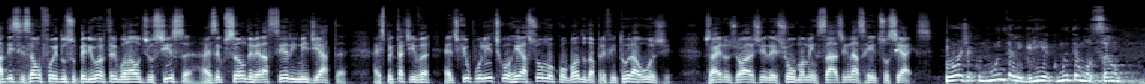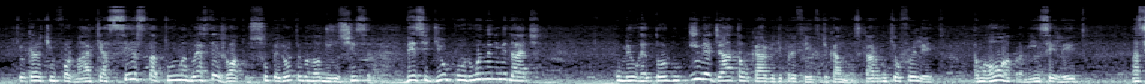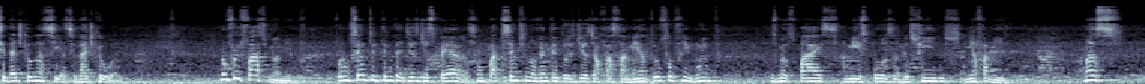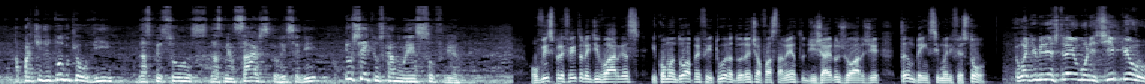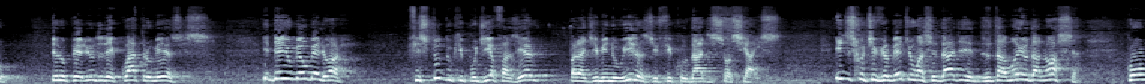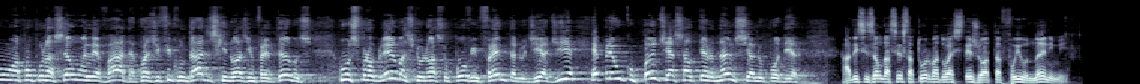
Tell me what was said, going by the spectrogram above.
A decisão foi do Superior Tribunal de Justiça. A execução deverá ser imediata. A expectativa é de que o político reassuma o comando da prefeitura hoje. Jairo Jorge deixou uma mensagem nas redes sociais. Hoje é com muita alegria, com muita emoção, que eu quero te informar que a sexta turma do STJ, o Superior Tribunal de Justiça, decidiu por unanimidade o meu retorno imediato ao cargo de prefeito de Canoas, cargo que eu fui eleito. É uma honra para mim ser eleito na cidade que eu nasci, a cidade que eu amo. Não foi fácil, meu amigo. Foram 130 dias de espera, são 492 dias de afastamento. Eu sofri muito. Os meus pais, a minha esposa, meus filhos, a minha família. Mas, a partir de tudo que eu vi, das pessoas, das mensagens que eu recebi, eu sei que os canoenses sofreram. O vice-prefeito Nedir Vargas, que comandou a prefeitura durante o afastamento de Jairo Jorge, também se manifestou. Eu administrei o município pelo período de quatro meses e dei o meu melhor. Fiz tudo o que podia fazer para diminuir as dificuldades sociais. Indiscutivelmente, uma cidade do tamanho da nossa, com a população elevada, com as dificuldades que nós enfrentamos, com os problemas que o nosso povo enfrenta no dia a dia, é preocupante essa alternância no poder. A decisão da sexta turma do STJ foi unânime.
